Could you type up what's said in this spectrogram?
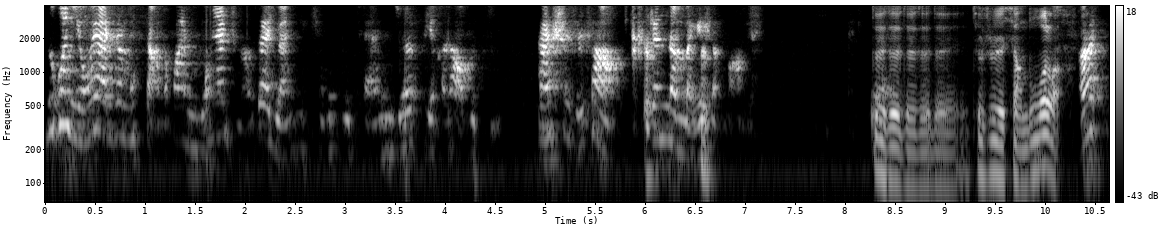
如果你永远这么想的话，你永远只能在原地停步不前，你觉得自己很了不起，但事实上真的没什么。对对对对对，就是想多了。而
